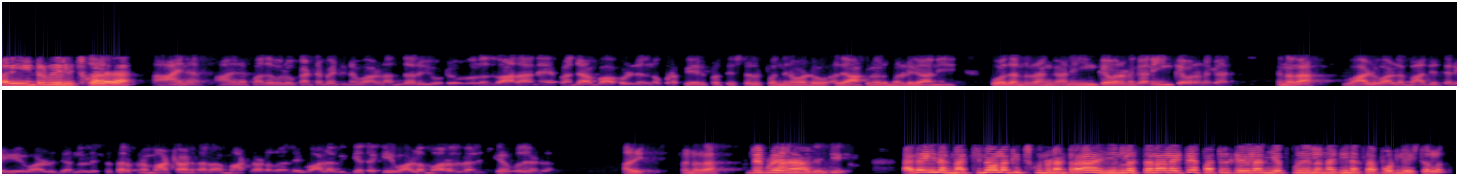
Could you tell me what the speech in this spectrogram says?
మరి ఇంటర్వ్యూలు ఇచ్చుకోలేదా? ఆయన ఆయన పదవులు కట్టబెట్టిన వాళ్ళందరూ యూట్యూబ్ల ద్వారానే ప్రజా బాహుళ్యంలో కూడా పేరు ప్రతిష్టలు పొందిన వాళ్ళు అది ఆకునూరు మురళి కానీ కోదండరాం కానీ ఇంకెవరైనా కానీ ఇంకెవరైనా కానీ విన్నదా? వాళ్ళు వాళ్ళ బాధ్యత ఎరిగి వాళ్ళు జర్నలిస్ట్ తరఫున మాట్లాడతారా మాట్లాడరా అనేది వాళ్ళ విజ్ఞతకి వాళ్ళ మారల్ వాల్యూస్కే వదిలేదా అది. అన్నదా ఇప్పుడు గురించి అదే ఈయనకు నచ్చిన వాళ్ళకి ఇచ్చుకున్నాడు అంటారా ఇండ్ల స్థలాలు అయితే పత్రికేయులు అని చెప్పుకునే నాకు ఈయనకు సపోర్ట్ చేసే వాళ్ళకు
